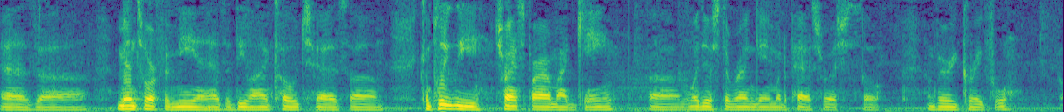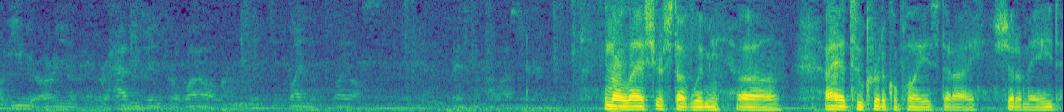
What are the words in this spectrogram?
as a mentor for me and as a D-line coach has um, completely transpired my game, uh, whether it's the run game or the pass rush. So I'm very grateful. How eager are you, or have you been for a while, to, to play in the playoffs based on how last year? You know, last year stuck with me. Uh, I had two critical plays that I should have made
